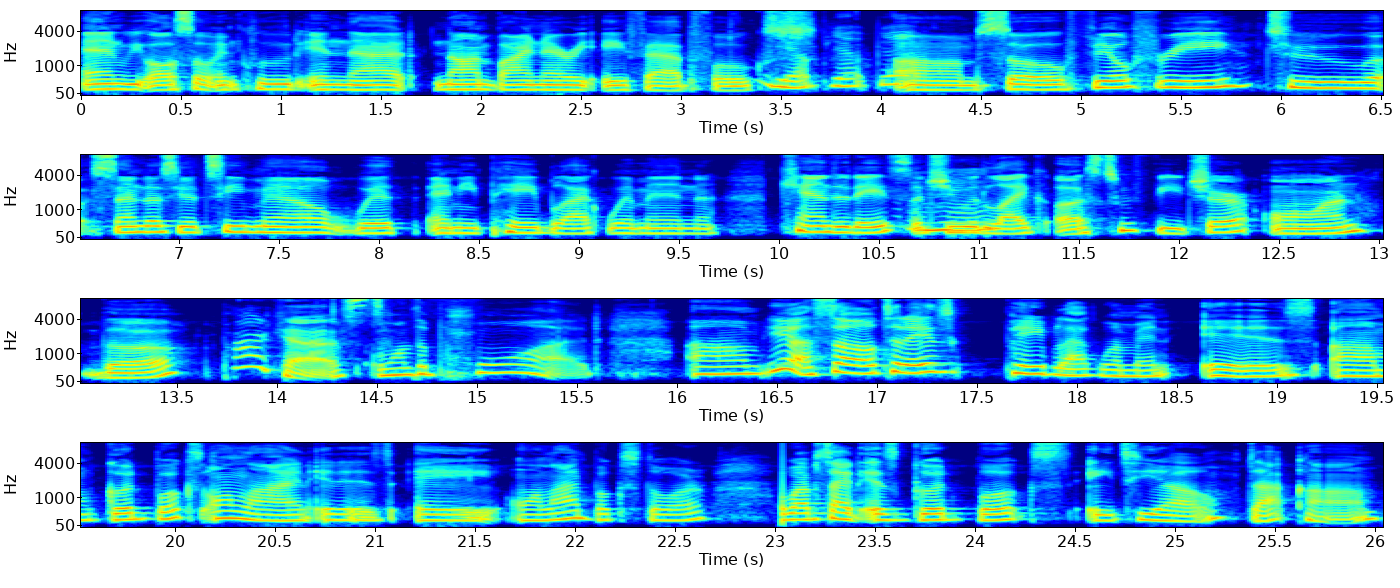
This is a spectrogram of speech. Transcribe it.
and we also include in that non binary AFAB folks. Yep, yep, yep. Um, so feel free to send us your T mail with any Pay Black Women candidates that you would Mm-hmm. like us to feature on the podcast. on the pod. Um, yeah, so today's Pay Black Women is um, Good Books Online. It is a online bookstore. The website is goodbooksatl.com.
